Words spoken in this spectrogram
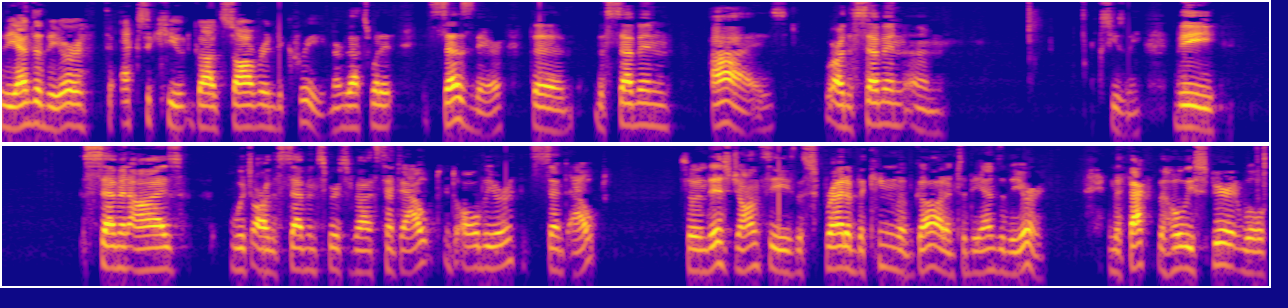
to the ends of the earth to execute God's sovereign decree. Remember, that's what it says there the the seven eyes are the seven um, excuse me the seven eyes which are the seven spirits of God sent out into all the earth sent out so in this John sees the spread of the kingdom of God into the ends of the earth and the fact that the Holy Spirit will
